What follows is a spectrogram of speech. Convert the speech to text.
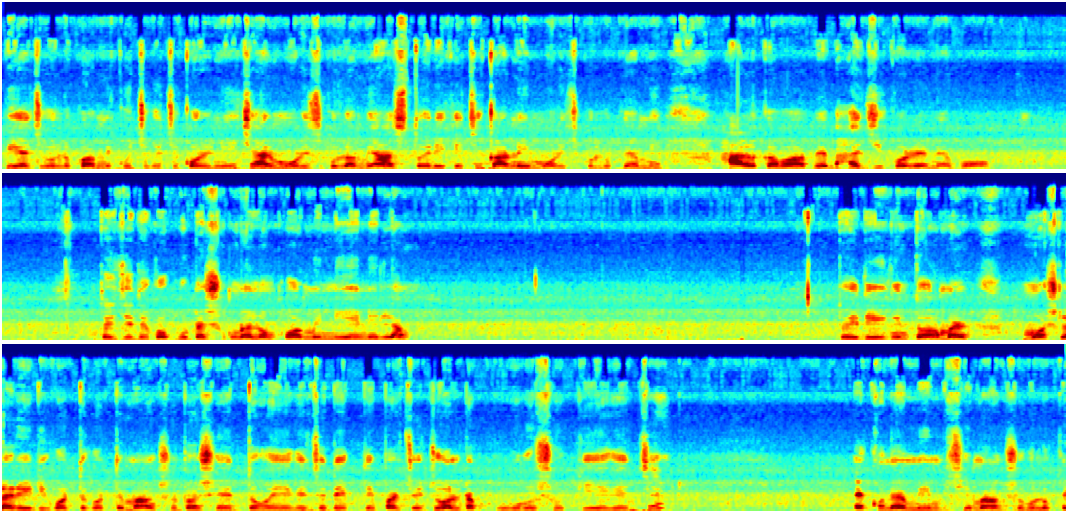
পেঁয়াজগুলোকে আমি কুচি কুচি করে নিয়েছি আর মরিচগুলো আমি আস্তই রেখেছি, কারণ এই মরিচগুলোকে আমি হালকাভাবে ভাজি করে নেব। তো এই যে দেখো, গোটা শুকনো লঙ্কাও আমি নিয়ে নিলাম। তো এদিকে কিন্তু আমার মশলা রেডি করতে করতে মাংসটাও সেদ্ধ হয়ে গেছে, দেখতে পাচ্ছ জলটা পুরো শুকিয়ে গেছে। এখন আমি সেই মাংসগুলোকে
